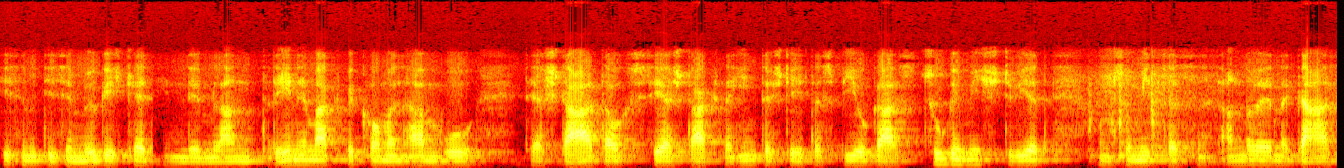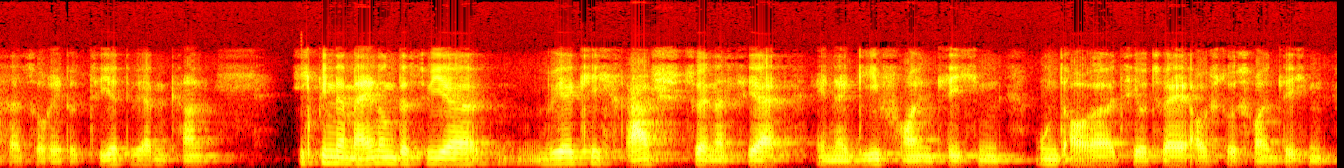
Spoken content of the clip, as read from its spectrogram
diese, diese Möglichkeit in dem Land Dänemark bekommen haben, wo der Staat auch sehr stark dahinter steht, dass Biogas zugemischt wird und somit das andere Gas also reduziert werden kann. Ich bin der Meinung, dass wir wirklich rasch zu einer sehr energiefreundlichen und CO2-ausstoßfreundlichen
